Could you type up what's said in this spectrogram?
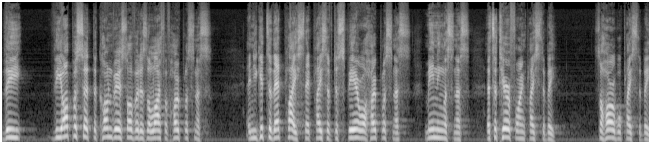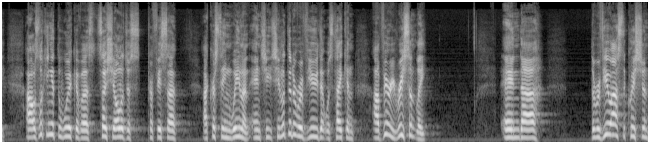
the, the opposite, the converse of it, is a life of hopelessness. And you get to that place, that place of despair or hopelessness, meaninglessness, it's a terrifying place to be. It's a horrible place to be. I was looking at the work of a sociologist, Professor uh, Christine Whelan, and she, she looked at a review that was taken uh, very recently. And uh, the review asked the question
